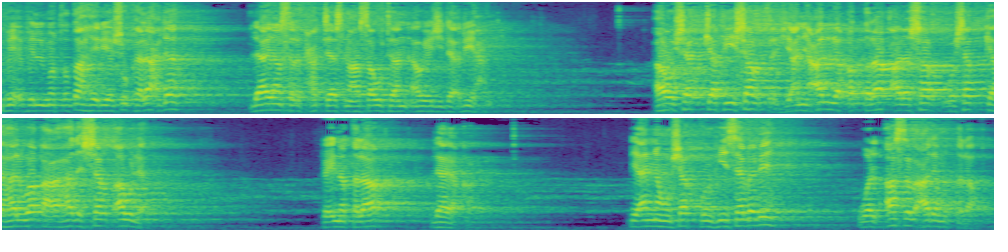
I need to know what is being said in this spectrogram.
في المتطهر يشك الأحدث لا ينصرف حتى يسمع صوتا أو يجد ريحا. أو شك في شرطه يعني علق الطلاق على شرط وشك هل وقع هذا الشرط أو لا. فإن الطلاق لا يقع. لأنه شك في سببه والأصل عدم الطلاق.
